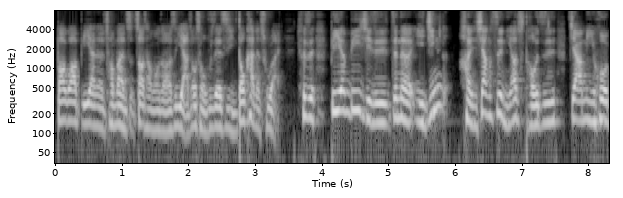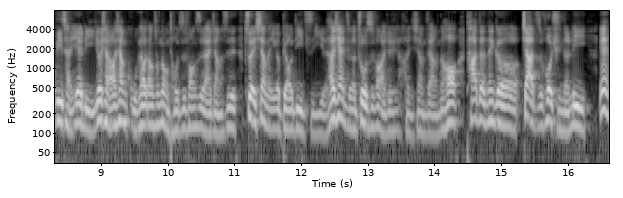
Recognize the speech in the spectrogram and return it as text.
包括 B N 的创办赵长鹏，主要是亚洲首富这些事情都看得出来，就是 BNB 其实真的已经。很像是你要投资加密货币产业里，又想要像股票当初那种投资方式来讲，是最像的一个标的之一了。它现在整个做事方法就很像这样，然后它的那个价值获取能力，因为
